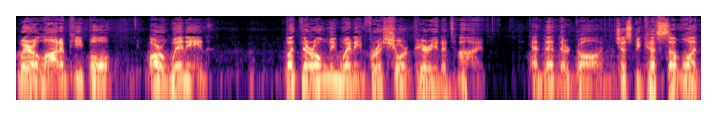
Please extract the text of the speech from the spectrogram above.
where a lot of people are winning but they're only winning for a short period of time and then they're gone. Just because someone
